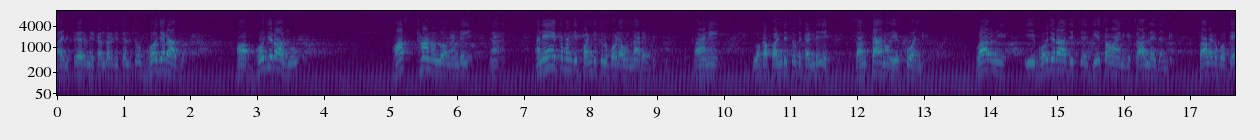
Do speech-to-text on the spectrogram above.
ఆయన పేరు మీకు అందరికీ తెలుసు భోజరాజు. ఆ భోజరాజు ఆస్థానంలోనండి. అనేక మంది పండితులు కూడా ఉన్నారండి. కానీ ఒక పండితుడికండి సంతానం ఎక్కువ అండి వారిని ఈ భోజరాజు ఇచ్చే జీతం ఆయనకి చాలలేదండి. చాలకపోతే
